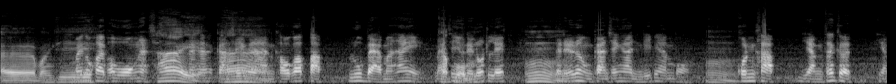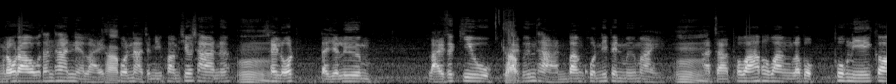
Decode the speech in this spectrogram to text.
เออบางทีไม่ต้องคอยพะวงอะใช่นะฮะการใช้งานอ่ เขาก็ปรับรูปแบบมาให้แม้ครับจะอยู่ผมในรถเล็ก อืมแต่ในเรื่องของการใช้งานอย่างที่พี่แอมบอก อืม คนขับอย่างถ้าเกิดอย่างเราๆท่านๆเนี่ยหลายครับ คนอาจจะมีความเชี่ยวชาญเนอะอืม ใช้รถแต่อย่าลืมหลายสกิลครัหบลายพื้นฐานบางคนที่เป็นมือใหม่ อืม อาจจะพะว้าพะวังระบบพวกนี้ก็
